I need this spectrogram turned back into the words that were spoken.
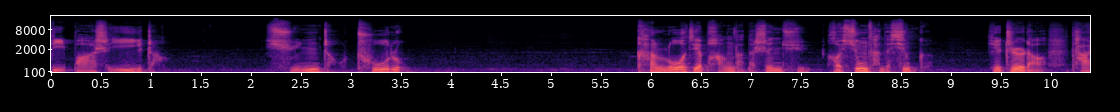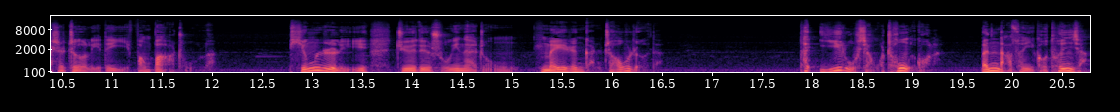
第八十一章：寻找出路。看罗杰庞大的身躯和凶残的性格，也知道他是这里的一方霸主了。平日里绝对属于那种没人敢招惹的。他一路向我冲了过来，本打算一口吞下，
